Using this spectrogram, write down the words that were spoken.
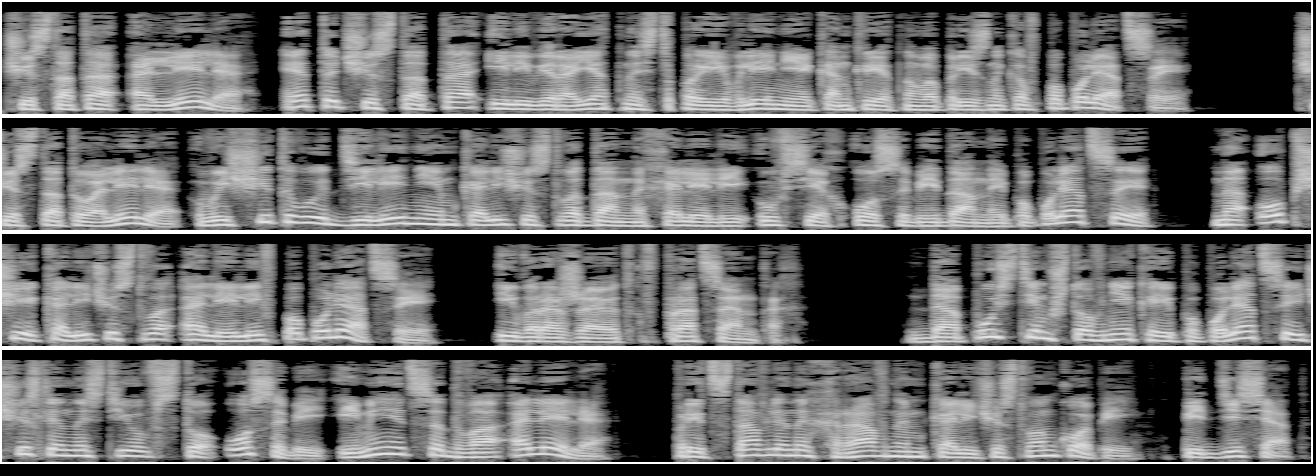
Частота аллеля — это частота или вероятность проявления конкретного признака в популяции. Частоту аллеля высчитывают делением количества данных аллелей у всех особей данной популяции на общее количество аллелей в популяции и выражают в процентах. Допустим, что в некой популяции численностью в 100 особей имеется два аллеля, представленных равным количеством копий — 50.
